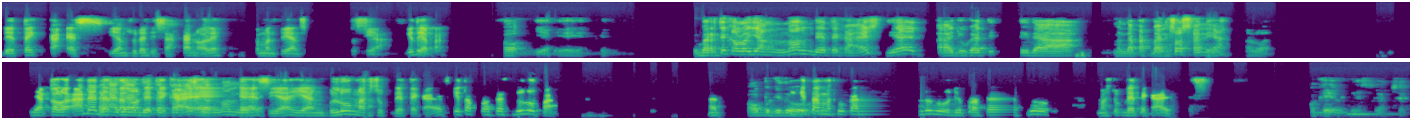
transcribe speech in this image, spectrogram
DTKS yang sudah disahkan oleh Kementerian Sosial. Gitu ya Pak. Oh iya iya iya. Berarti kalau yang non DTKS dia uh, juga tidak mendapat bansos kan ya? Kalau Ya kalau ada kan data ada non DTKS, dan non DTKS ya yang belum masuk DTKS kita proses dulu Pak. Nah, oh begitu. Kita masukkan dulu diproses dulu masuk DTKS. Oke oke siap, siap.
